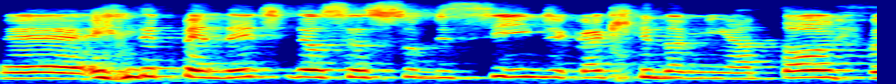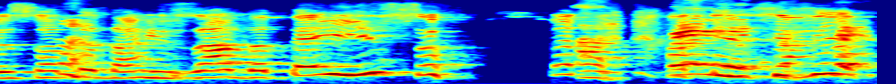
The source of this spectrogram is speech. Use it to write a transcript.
É, independente de eu ser subsíndica aqui da minha torre, o pessoal está dando risada, até isso. Até, você vê,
